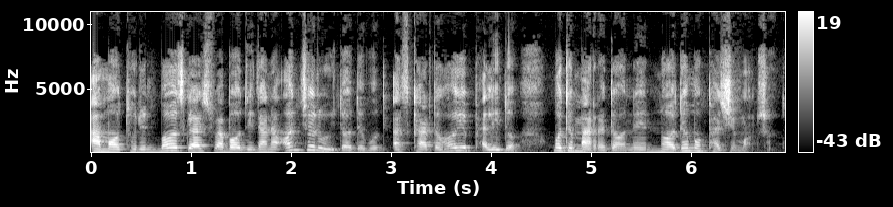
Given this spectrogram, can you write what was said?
اما تورین بازگشت و با دیدن آنچه روی داده بود از کرده های پلید و متمردانه نادم و پشیمان شد.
